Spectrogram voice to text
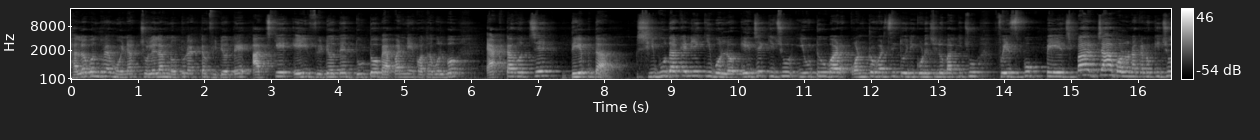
হ্যালো বন্ধুরা মৈনাক। চলে এলাম নতুন একটা ভিডিওতে। আজকে এই ভিডিওতে দুটো ব্যাপার নিয়ে কথা বলব। একটা হচ্ছে দেবদা। শিবুদাকে নিয়ে কি বলল? এই যে কিছু ইউটিউবার কন্ট্রোভার্সি তৈরি করেছিল বা কিছু ফেসবুক পেজ বা যা বলো না কেন, কিছু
